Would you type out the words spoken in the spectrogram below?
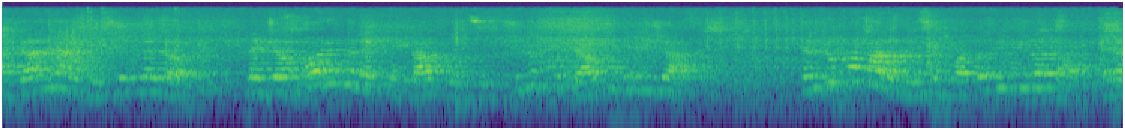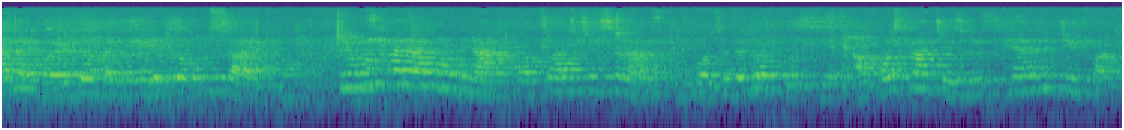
abia neajunsurile lor, mergeau ori când le puteau cursul și nu puteau fi dirijate. Pentru ca balonul să poată fi pilotat, era nevoie de o metodă de propulsare. Primul care a combinat forța ascensională cu forța de propulsie a fost francezul Henry Giffard.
